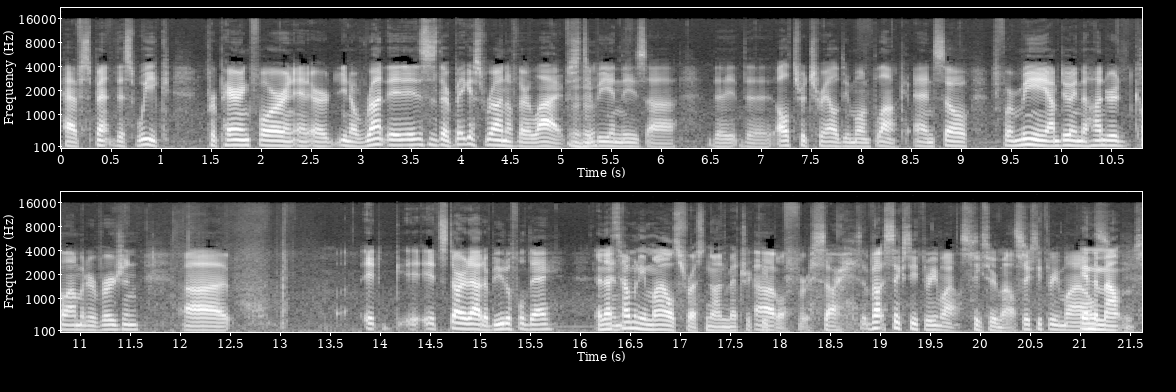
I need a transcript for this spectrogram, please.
have spent this week preparing for and, and or you know run. This is their biggest run of their lives to be in these uh, the the Ultra Trail du Mont Blanc. And so for me, I'm doing the 100 kilometer version. Uh, it it started out a beautiful day. And that's and- how many miles for us non-metric Uh, people? for, sorry, it's about 63 miles. 63 miles. 63 miles. in the mountains.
